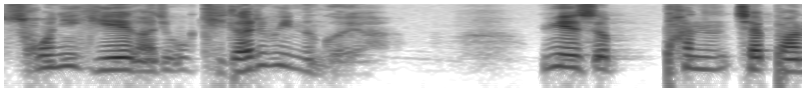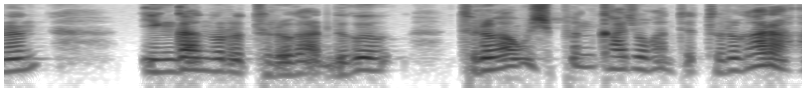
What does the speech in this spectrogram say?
손이 기해 가지고 기다리고 있는 거야. 위에서 판 재판은 인간으로 들어가 너 들어가고 싶은 가족한테 들어가라.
